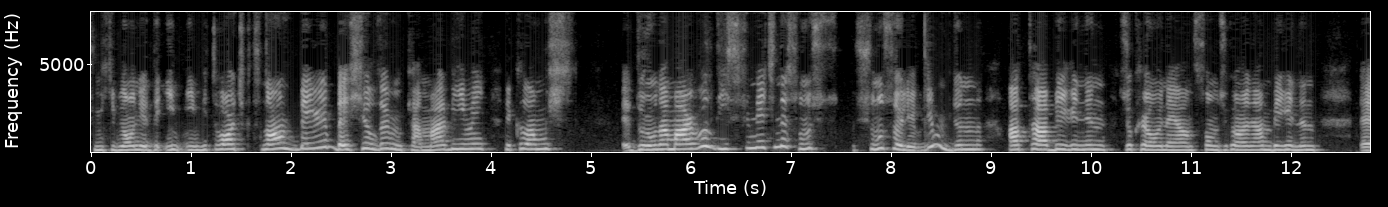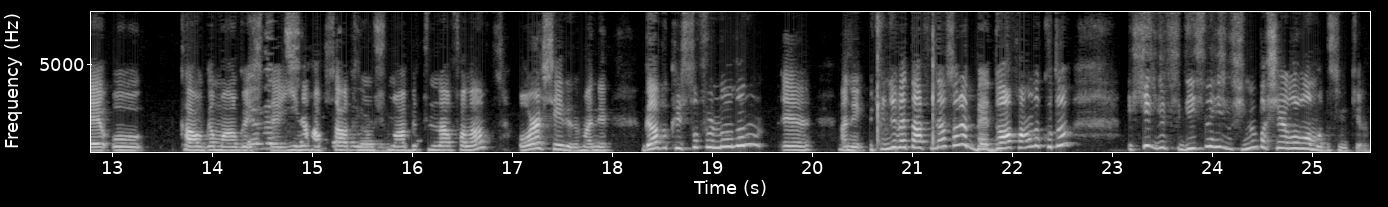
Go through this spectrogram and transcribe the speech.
Çünkü 2017'de Infinity War çıktığından beri 5 yıldır mükemmel bir yemeği yakalanmış e, durumda Marvel. DC filmleri için de sonuç şunu söyleyebilirim. Dün hatta birinin Joker oynayan, son Joker oynayan birinin e, o kavga mavga evet, işte yine hapse atılmış muhabbetinden falan. Orada şey dedim hani galiba Christopher Nolan e, hani 3. Batman filmden sonra beddua falan okudu. Hiçbir DC'nin hiçbir filmi başarılı olamadı çünkü.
